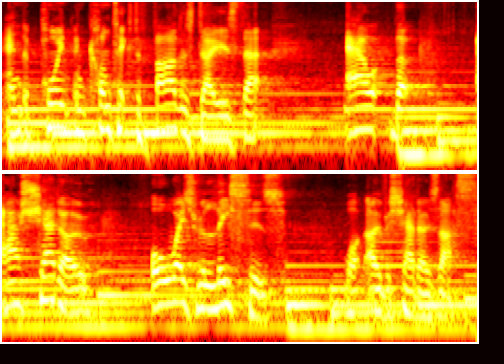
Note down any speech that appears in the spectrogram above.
and the point and context of Father's Day is that our, the, our shadow always releases what overshadows us.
